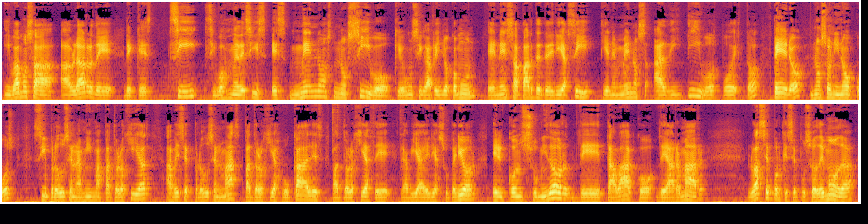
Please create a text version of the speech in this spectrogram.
Y vamos a hablar de, de que sí, si vos me decís es menos nocivo que un cigarrillo común, en esa parte te diría sí, tienen menos aditivos puestos, pero no son inocuos, sí producen las mismas patologías, a veces producen más patologías bucales, patologías de la vía aérea superior. El consumidor de tabaco de armar lo hace porque se puso de moda,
